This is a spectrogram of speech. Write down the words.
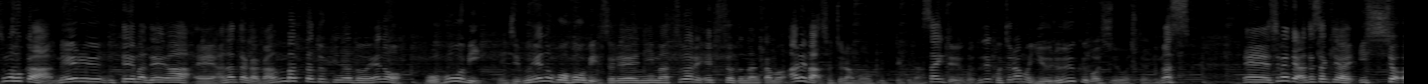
その他メールテーマでは、えー、あなたが頑張った時などへのご褒美自分へのご褒美それにまつわるエピソードなんかもあればそちらも送ってください。ということでこちらもゆるーく募集をしております。すべ、て宛先は一緒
